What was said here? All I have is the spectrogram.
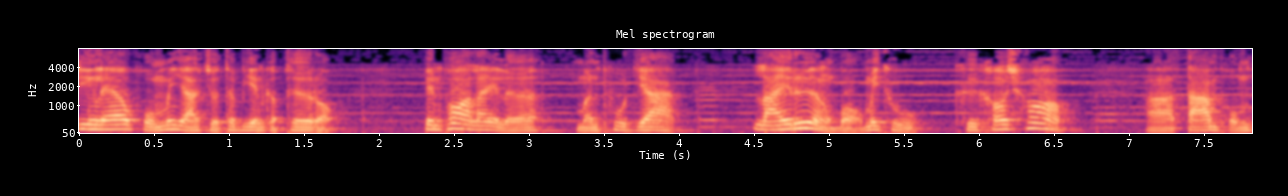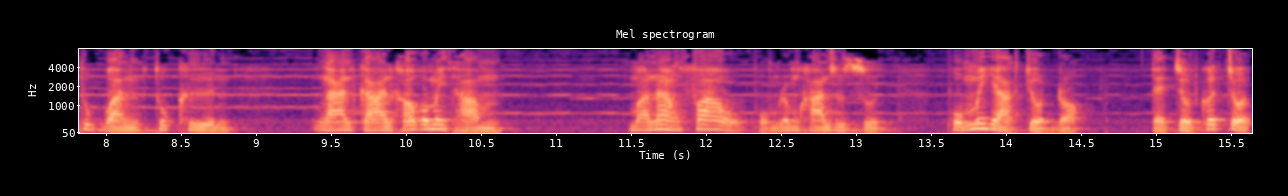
จริงแล้วผมไม่อยากจดทะเบียนกับเธอหรอก เป็นพ่ออะไรเหรอ มันพูดยาก หลายเรื่องบอกไม่ถูก คือเขาชอบอาตามผมทุกวันทุกคืน งานการเขาก็ไม่ทำ มานั่งเฝ้า ผมรำคาญสุดๆ ผมไม่อยากจดหรอก แต่จดก็จด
